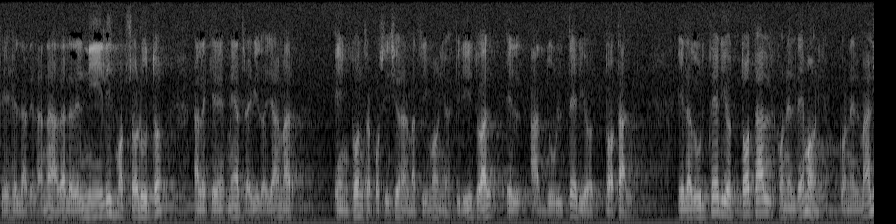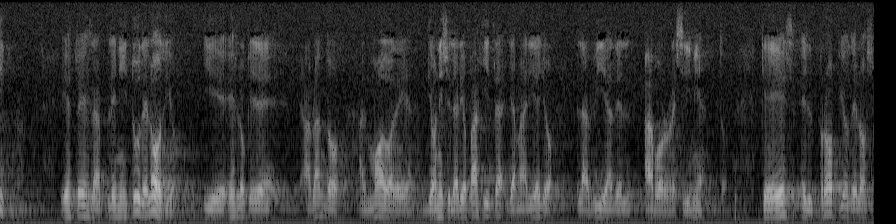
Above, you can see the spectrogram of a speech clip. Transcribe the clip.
que es la de la nada, la del nihilismo absoluto, a la que me he atrevido a llamar, en contraposición al matrimonio espiritual, el adulterio total. El adulterio total con el demonio, con el maligno. Y esto es la plenitud del odio. Y es lo que, hablando al modo de Dionisio y Areopagita, llamaría yo la vía del aborrecimiento, que es el propio de los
